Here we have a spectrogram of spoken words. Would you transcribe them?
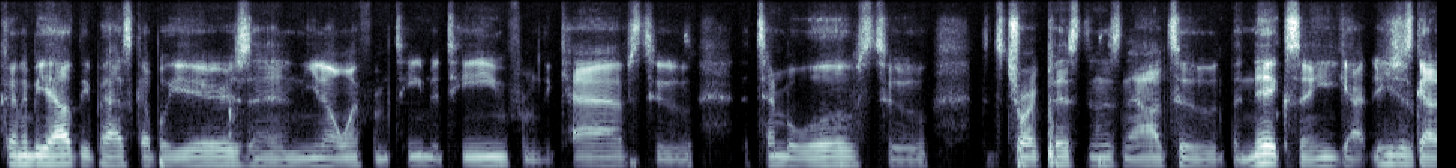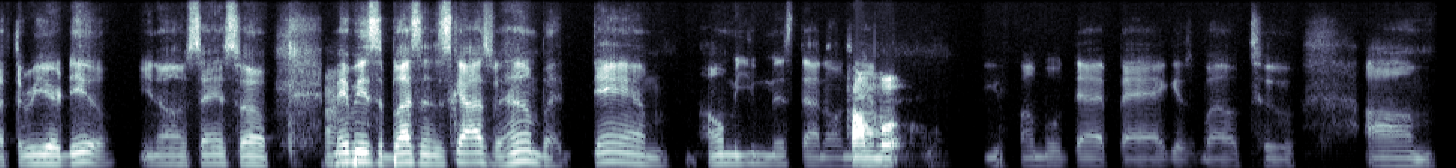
Couldn't be healthy past couple years, and you know went from team to team, from the Cavs to the Timberwolves to the Detroit Pistons, now to the Knicks, and he got he just got a three year deal. You know what I'm saying? So mm-hmm. maybe it's a blessing in disguise for him, but damn, homie, you missed that on fumble. You fumbled that bag as well too. Um,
